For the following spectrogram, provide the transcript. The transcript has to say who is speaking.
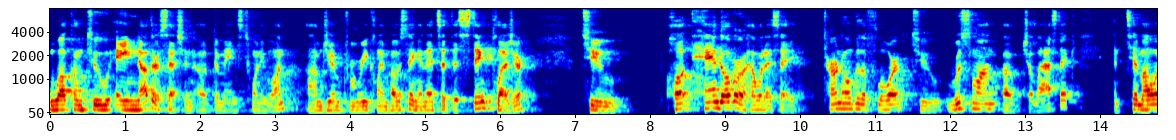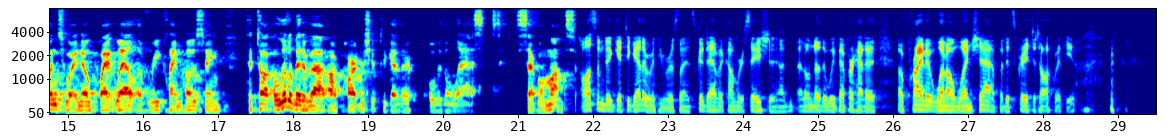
Speaker 1: Welcome to another session of Domains 21. I'm Jim from Reclaim Hosting, and it's a distinct pleasure to hand over, or how would I say, turn over the floor to Ruslan of Jelastic and Tim Owens, who I know quite well of Reclaim Hosting, to talk a little bit about our partnership together over the last several months.
Speaker 2: Awesome to get together with you, Ruslan. It's good to have a conversation. I, don't know that we've ever had a, a private one-on-one chat, but it's great to talk with you.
